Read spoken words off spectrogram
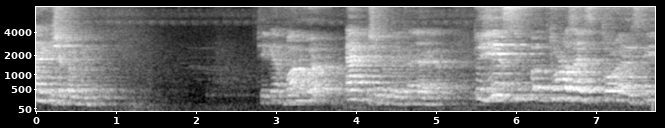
एन की शक्ल में। ठीक है? वन ओवर एन की शक्ल में लिखा जाएगा। तो ये सिंपल थोड़ा सा इस, थोड़ा इसकी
